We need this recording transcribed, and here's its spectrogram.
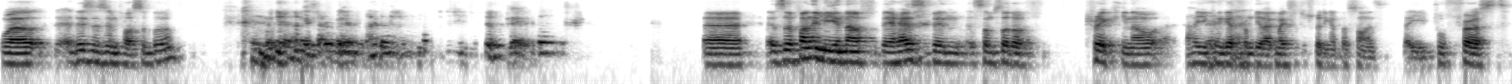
Well, this is impossible. Uh, so funnily enough, there has been some sort of trick, you know, how you can get from the Dirac Maxwell to Schrödinger-Poisson that you prove first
